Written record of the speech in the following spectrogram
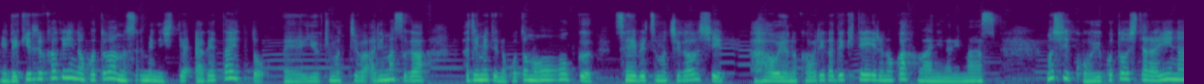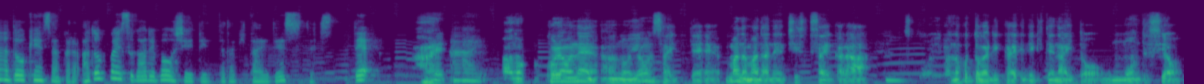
できる限りのことは娘にしてあげたいという気持ちはありますが、初めてのことも多く、性別も違うし、母親の代わりができているのか不安になります。もしこういうことをしたらいいなど、ケンさんからアドバイスがあれば教えていただきたいですですって。はい、はい、あのこれはねあの4歳ってまだまだね小さいから、うん、いろんなことが理解できてないと思うんですよ。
